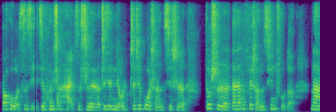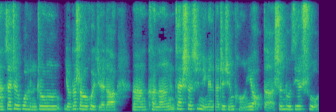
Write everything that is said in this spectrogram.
包括我自己结婚、生孩子之类的这些流这些过程，其实都是大家都非常的清楚的。那在这个过程中，有的时候会觉得，嗯，可能在社区里面的这群朋友的深度接触，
